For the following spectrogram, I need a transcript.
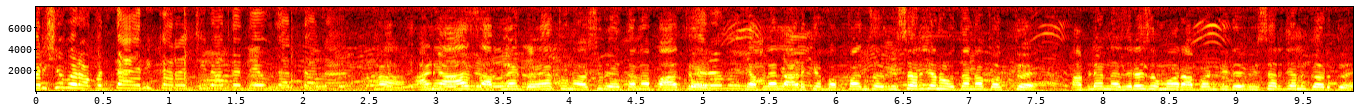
वर्षभर आपण तयारी करायची ना आता देव जाताना. हा आणि आज आपल्या डोळ्यातून अश्रू येताना पाहतोय की आपल्या लाडके बाप्पांचं विसर्जन होताना बघतोय. आपल्या नजरेसमोर आपण तिथे विसर्जन करतोय.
